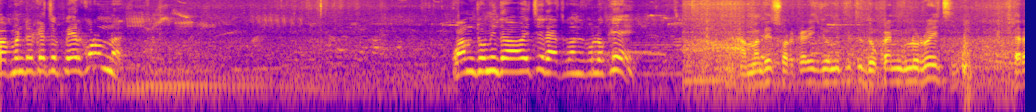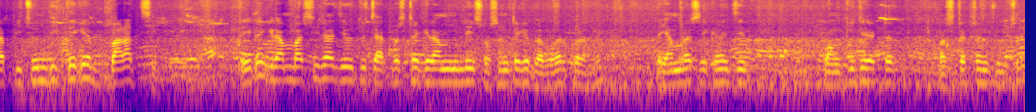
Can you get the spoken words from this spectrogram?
গভর্নমেন্টের কাছে পেয়ার করুন না। কম জমি দেওয়া হয়েছে রাজগঞ্জগুলোকে। আমাদের সরকারি জমিতে তো দোকানগুলো রয়েছে, তারা পিছন দিক থেকে বাড়াচ্ছে। এটা গ্রামবাসীরা যেহেতু চার পাঁচটা গ্রাম মিলে শ্মশানটাকে ব্যবহার করা হয়, তাই আমরা সেখানে যে কংক্রিটের একটা কনস্ট্রাকশন চলছিল,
